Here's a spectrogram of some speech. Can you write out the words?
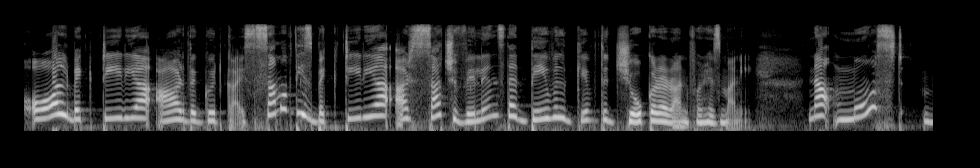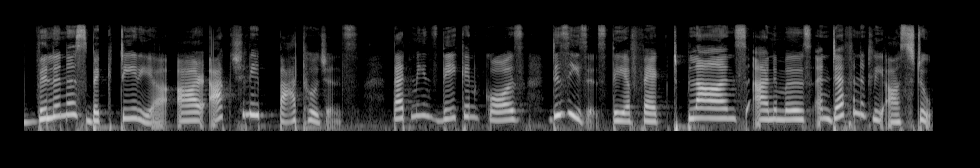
all bacteria are the good guys. Some of these bacteria are such villains that they will give the Joker a run for his money. Now, most villainous bacteria are actually pathogens that means they can cause diseases. They affect plants, animals, and definitely us too.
